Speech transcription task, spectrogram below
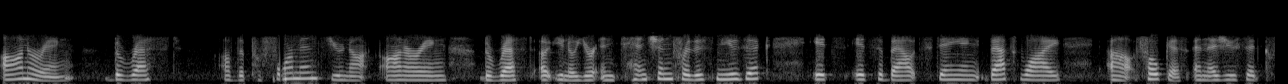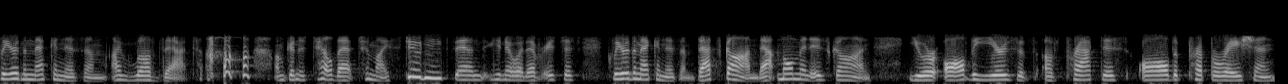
honoring the rest of the performance you're not honoring the rest of you know your intention for this music. It's it's about staying that's why uh, focus. And as you said clear the mechanism. I love that. I'm going to tell that to my students and you know whatever. It's just clear the mechanism. That's gone. That moment is gone. Your all the years of of practice all the preparation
